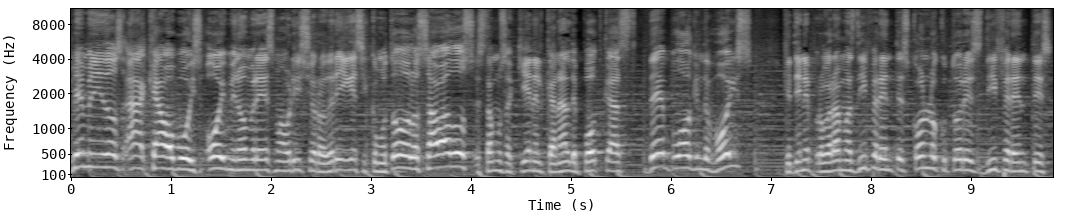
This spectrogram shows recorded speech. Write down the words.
Bienvenidos a Cowboys. Hoy mi nombre es Mauricio Rodríguez y como todos los sábados estamos aquí en el canal de podcast de Blog the Voice que tiene programas diferentes con locutores diferentes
